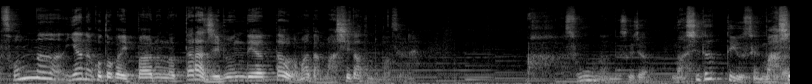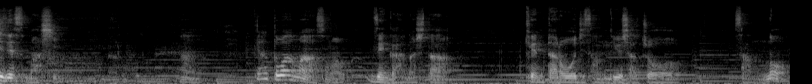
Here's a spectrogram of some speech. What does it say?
そんな嫌なことがいっぱいあるんだったら自分でやった方がまだマシだと思ったんですよね。あそうなんですか。じゃあマシだっていう選択マシですマシ。なるほどね。であとはまあその前回話した健太郎おじさんっていう社長さんの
